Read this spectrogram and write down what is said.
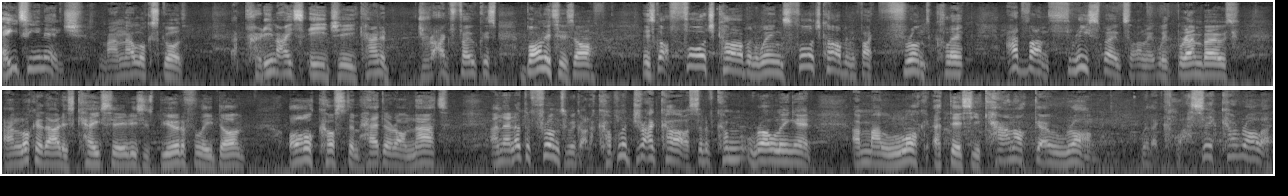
18 inch. Man, that looks good. A pretty nice EG, kind of drag focus. Bonnet is off. It's got forged carbon wings, forged carbon, in fact, front clip. Advan three spokes on it with Brembos. And look at that, his K series is beautifully done. All custom header on that. And then at the front, we've got a couple of drag cars that have come rolling in. And man, look at this. You cannot go wrong with a classic Corolla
